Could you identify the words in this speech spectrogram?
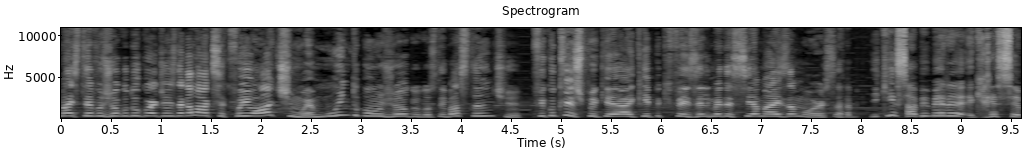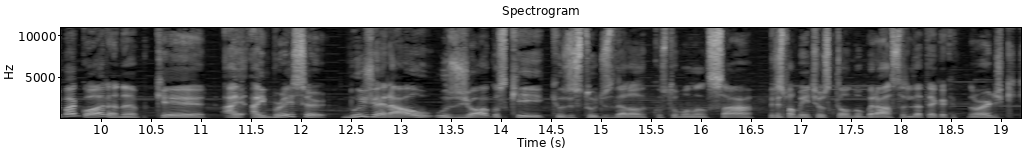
mas teve o jogo do Guardiões da Galáxia, que foi ótimo, é muito bom o jogo, eu gostei bastante. Fico triste porque a equipe que fez ele merecia mais amor, sabe? E quem sabe mere- que receba agora, né? Porque a, a Embracer, no geral, os jogos que, que os estúdios dela costumam lançar, principalmente os que estão no braço ali da THQ Nordic,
